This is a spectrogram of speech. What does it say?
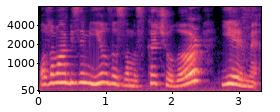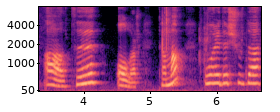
O zaman bizim yıldızımız kaç olur? 26 olur. Tamam. Bu arada şurada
